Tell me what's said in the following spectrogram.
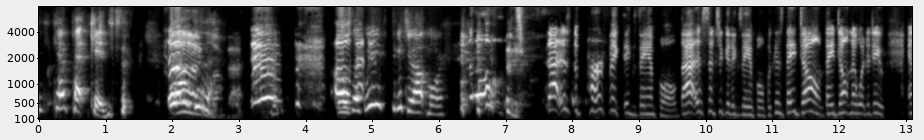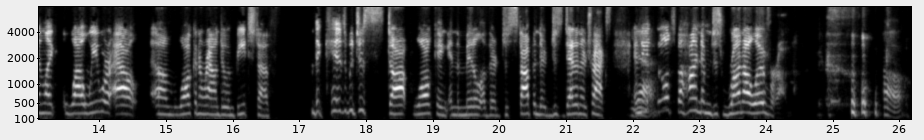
you can't pet kids. Oh, I love that. I oh, was like, we need to get you out more. oh, that is the perfect example. That is such a good example because they don't they don't know what to do. And like while we were out um, walking around doing beach stuff, the kids would just stop walking in the middle of their just stopping their just dead in their tracks, and the adults behind them just run all over them Oh,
